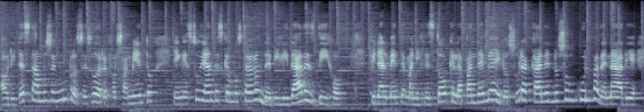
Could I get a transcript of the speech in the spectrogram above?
Ahorita estamos en un proceso de reforzamiento en estudiantes que mostraron debilidades, dijo. Finalmente manifestó que la pandemia y los huracanes no son culpa de nadie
